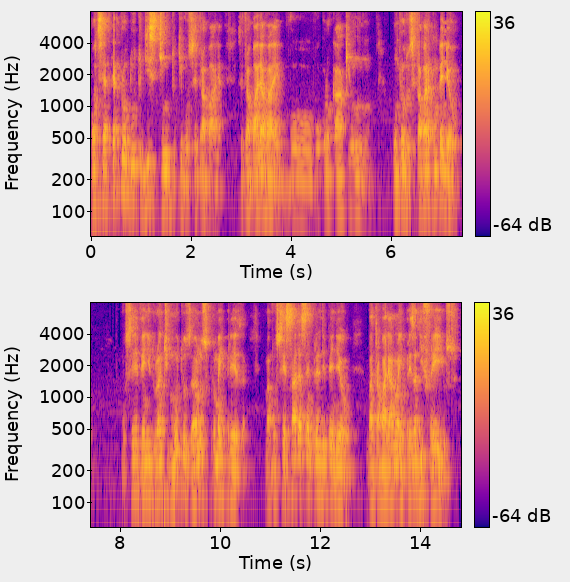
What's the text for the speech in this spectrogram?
Pode ser até produto distinto que você trabalha. Você trabalha, vai, vou, vou colocar aqui um, um produto, você trabalha com pneu. Você vende durante muitos anos para uma empresa, mas você sai dessa empresa de pneu, vai trabalhar numa empresa de freios.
